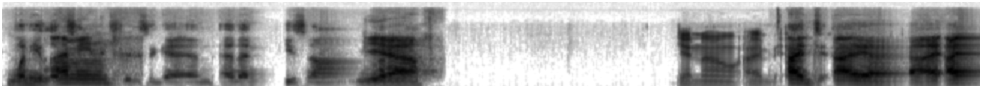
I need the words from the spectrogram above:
when he looks I mean- at pictures again, and then he's not. Yeah. You know, I I, d- I, uh, I, I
